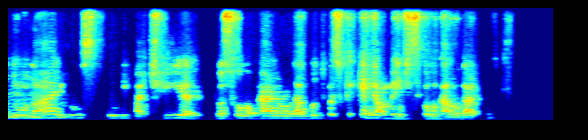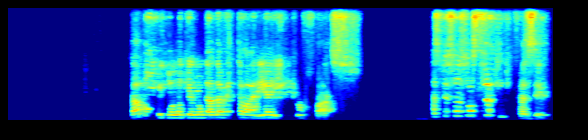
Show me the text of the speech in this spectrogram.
Todo mundo, ai, uhum. vamos ter empatia, vamos colocar no lugar do outro. Mas o que é realmente se colocar no lugar do outro? Tá bom, me coloquei no lugar da Vitória, e aí, o que eu faço? As pessoas não sabem o que fazer.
